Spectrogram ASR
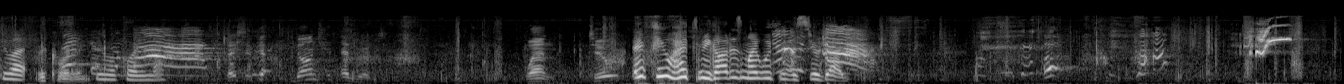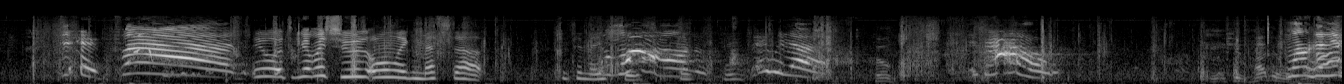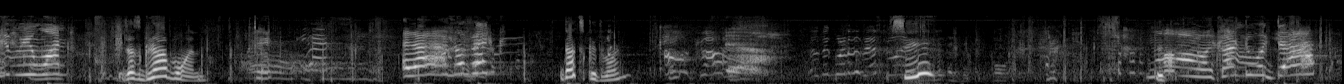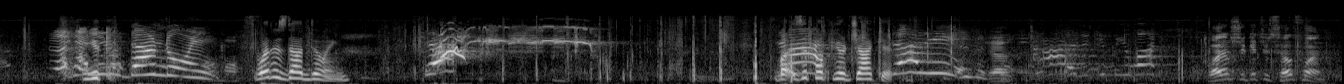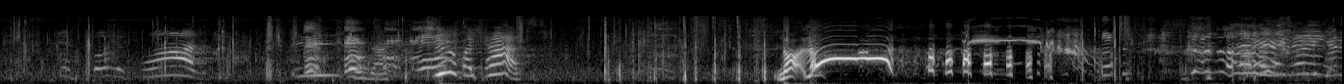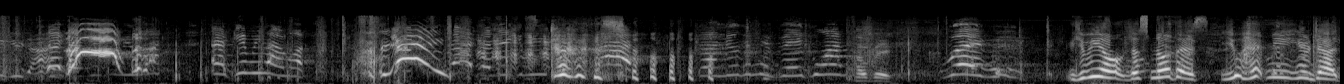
Do what? Recording. You're recording now. Don't hit Edward. One, two. If you hit me, God is my witness, you're dead. Ew, let's get my shoes all like messed up. It's a nice shoes. Who? She's having Mom, can you give me one? Just grab one. And I have nothing. That's a good one. See? Mom, I can't do it down. I can't You do ca- it doing. What is that doing? But zip up your jacket. Daddy. Yeah. Give me one? Why don't you get yourself one? Get perfect one. Shoot, I passed. No, no! Hey, give me that one. Dad, can you give me Can you give me a big? How big? Way big. you will, just know this. You hit me, you're dead.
